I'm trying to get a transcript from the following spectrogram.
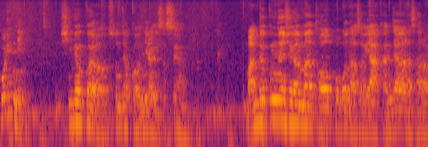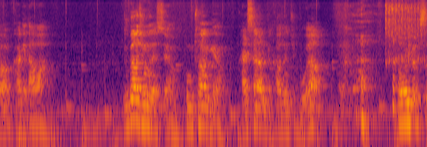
호리님 신경 꺼요. 손잡고 언니랑 있었어요. 만두 굽는 시간만 더 보고 나서 야 간장 하나 사러 가게 나와. 누가 주문했어요? 봉투 한 개요. 갈 사람들 가든지 뭐야? 어이없어.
